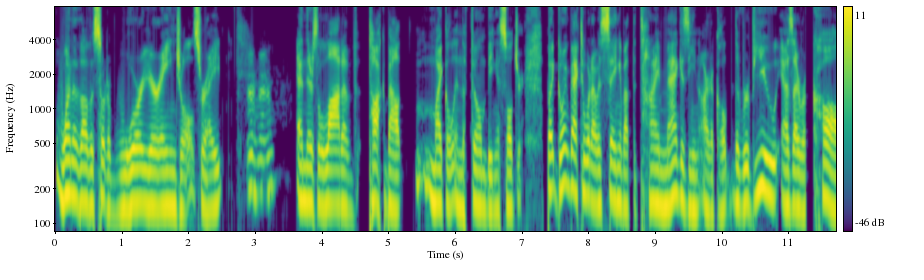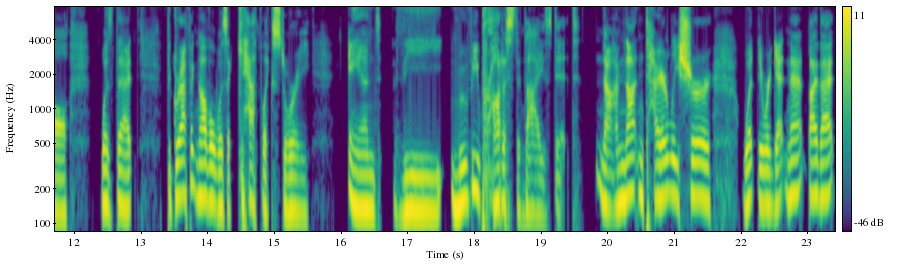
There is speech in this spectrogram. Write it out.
one of the sort of warrior angels, right? Mm-hmm. and there's a lot of talk about Michael in the film being a soldier. But going back to what I was saying about the Time magazine article, the review, as I recall, was that the graphic novel was a Catholic story and the movie Protestantized it. Now, I'm not entirely sure what they were getting at by that,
